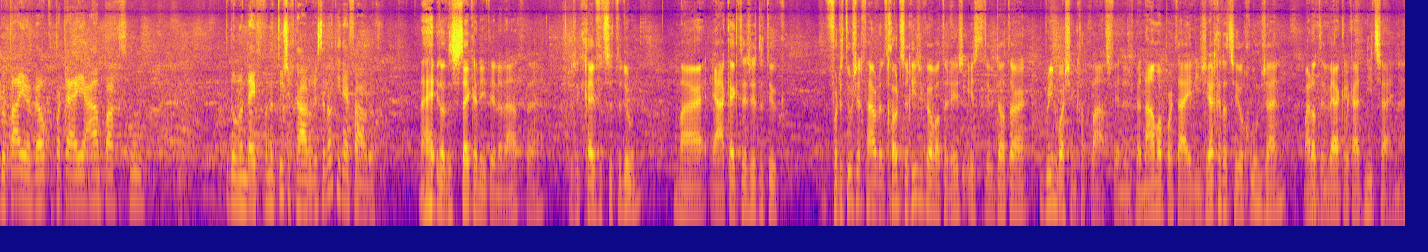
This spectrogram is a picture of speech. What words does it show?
bepaal je welke partij je aanpakt? Hoe, ik een leven van een toezichthouder is dan ook niet eenvoudig. Nee, dat is zeker niet inderdaad. Eh, dus ik geef het ze te doen. Maar ja, kijk, er zit natuurlijk voor de toezichthouder het grootste risico wat er is, is natuurlijk dat er greenwashing gaat plaatsvinden. Dus met name partijen die zeggen dat ze heel groen zijn, maar dat in werkelijkheid niet zijn. Hè.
